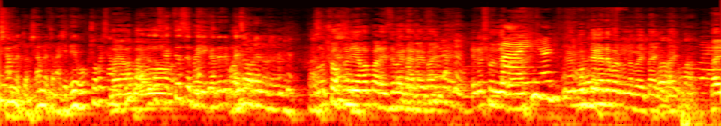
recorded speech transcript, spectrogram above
সামনে তো সামনে তো আসে সবাই সামনে। থাকতেছে ভাই এখানে স্বপ্ন নিয়ে আমার পাড়াইছে ভাই ঢাকায় ভাই। এটা শুনলে ভাই। মুখ দেখাতে পারব না ভাই ভাই ভাই। ভাই।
